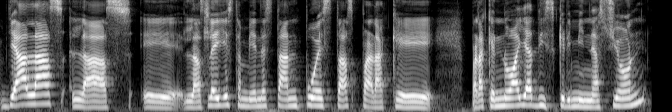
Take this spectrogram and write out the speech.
ya las, las, eh, las leyes también están puestas para que, para que no haya discriminación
